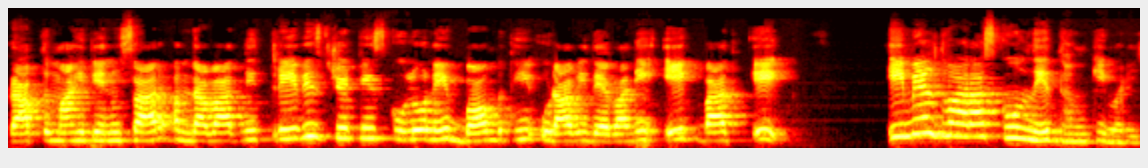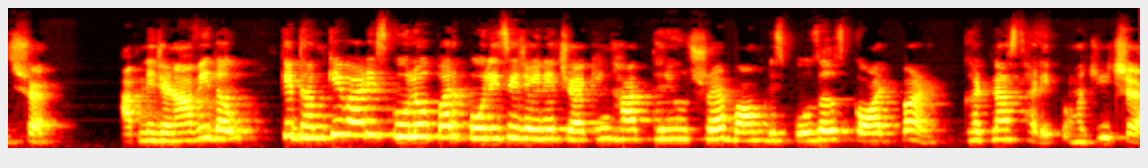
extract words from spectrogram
પ્રાપ્ત માહિતી અનુસાર અમદાવાદની 23 જેટલી સ્કૂલોને બોમ્બથી ઉડાવી દેવાની એક બાદ એક ઈમેલ દ્વારા સ્કૂલને ધમકી મળી છે. આપને જણાવી દઉં કે ધમકીવાળી સ્કૂલો પર પોલીસે જઈને ચેકિંગ હાથ ધર્યું છે. બોમ્બ ડિસ્પોઝલ સ્કોડ પણ ઘટના સ્થળે પહોંચી છે.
